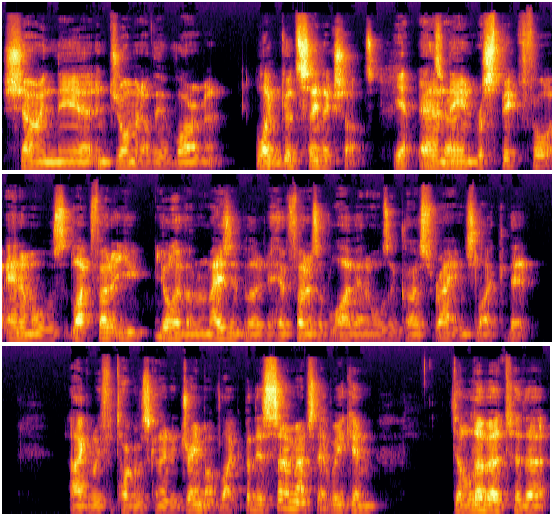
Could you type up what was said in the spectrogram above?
showing their enjoyment of the environment, like Mm. good scenic shots, yeah, and right. then respect for animals. Like photo, you you'll have an amazing ability to have photos of live animals in close range, like that. Arguably, photographers can only dream of. Like, but there's so much that we can deliver to the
